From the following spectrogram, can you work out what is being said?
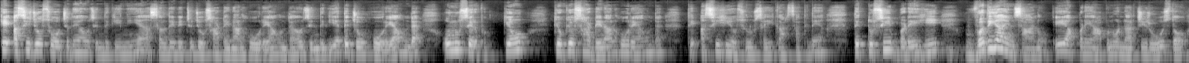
ਕਿ ਅਸੀਂ ਜੋ ਸੋਚਦੇ ਹਾਂ ਉਹ ਜ਼ਿੰਦਗੀ ਨਹੀਂ ਹੈ, ਅਸਲ ਦੇ ਵਿੱਚ ਜੋ ਸਾਡੇ ਨਾਲ ਹੋ ਰਿਹਾ ਹੁੰਦਾ ਉਹ ਜ਼ਿੰਦਗੀ ਹੈ ਤੇ ਜੋ ਹੋ ਰਿਹਾ ਹੁੰਦਾ ਉਹਨੂੰ ਸਿਰਫ ਕਿਉਂ? ਕਿਉਂਕਿ ਉਹ ਸਾਡੇ ਨਾਲ ਹੋ ਰਿਹਾ ਹੁੰਦਾ ਤੇ ਅਸੀਂ ਹੀ ਉਸ ਨੂੰ ਸਹੀ ਕਰ ਸਕਦੇ ਹਾਂ ਤੇ ਤੁਸੀਂ ਬੜੇ ਹੀ ਵਧੀਆ ਇਨਸਾਨ ਹੋ, ਇਹ ਆਪਣੇ ਆਪ ਨੂੰ એનર્ਜੀ ਰੋਜ਼ ਦਿਓ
